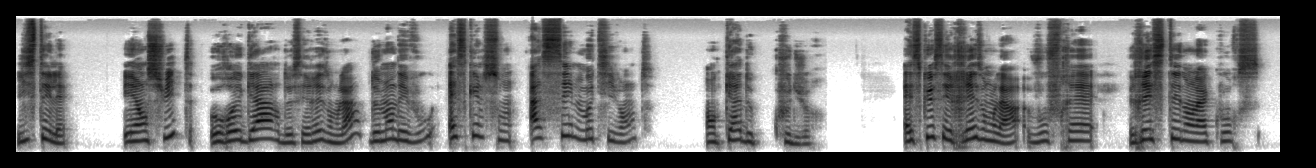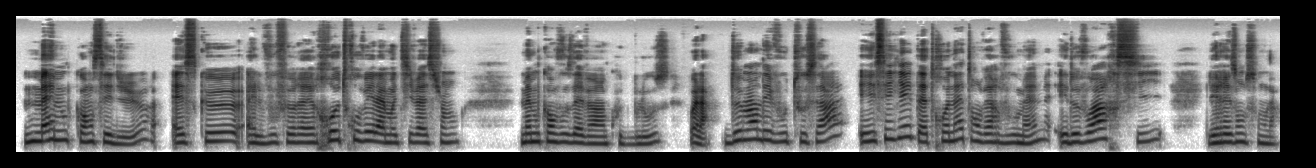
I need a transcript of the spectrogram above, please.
Listez-les. Et ensuite, au regard de ces raisons-là, demandez-vous, est-ce qu'elles sont assez motivantes en cas de coup dur? Est-ce que ces raisons-là vous feraient rester dans la course même quand c'est dur? Est-ce qu'elles vous feraient retrouver la motivation même quand vous avez un coup de blues Voilà, demandez-vous tout ça et essayez d'être honnête envers vous-même et de voir si les raisons sont là.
